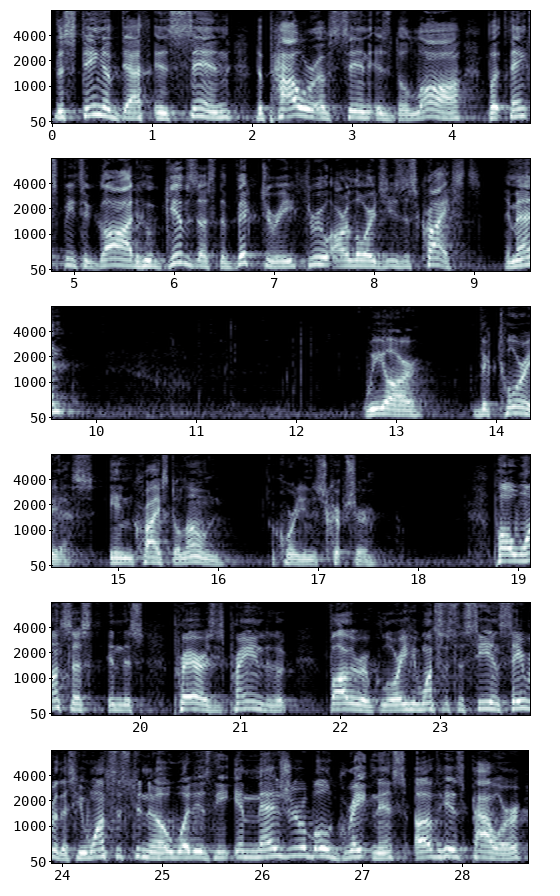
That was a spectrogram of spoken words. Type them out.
the sting of death is sin. The power of sin is the law. But thanks be to God who gives us the victory through our Lord Jesus Christ. Amen? We are victorious in Christ alone, according to Scripture. Paul wants us in this prayer, as he's praying to the Father of glory, he wants us to see and savor this. He wants us to know what is the immeasurable greatness of his power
